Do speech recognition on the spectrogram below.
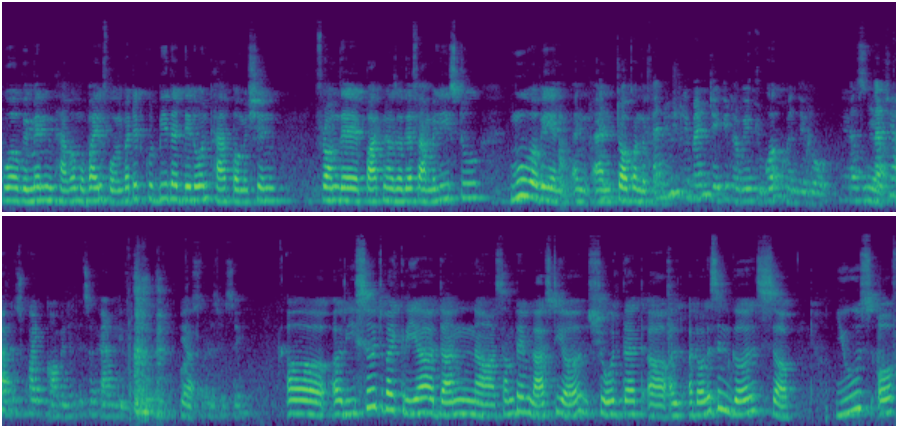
poor women have a mobile phone but it could be that they don't have permission from their partners or their families to move away and, and, and talk on the phone. And usually men take it away to work when they go. That's, yeah. That happens quite common if it's a family yeah. as you say. Uh, a research by Kriya done uh, sometime last year showed that uh, adolescent girls' uh, use of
